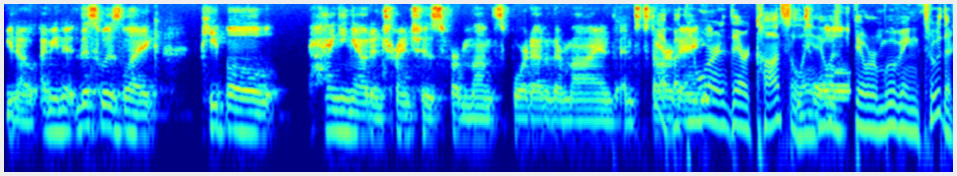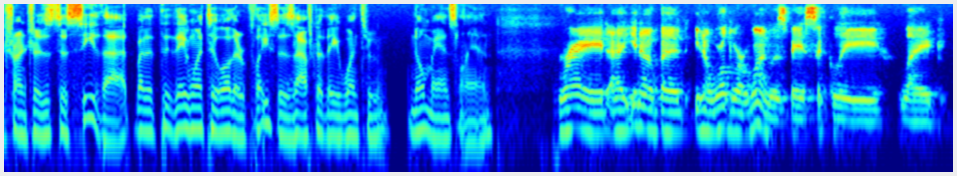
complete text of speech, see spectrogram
you know, I mean, this was like people hanging out in trenches for months, bored out of their mind and Yeah, starving. but they weren't there constantly. It was they were moving through the trenches to see that, but they went to other places after they went through no man's land. Right. Uh, you know, but you know, World War One was basically like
